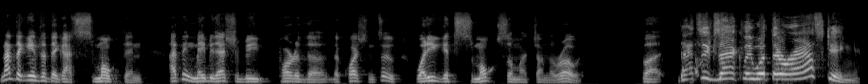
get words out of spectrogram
Not the games that they got smoked in. I think maybe that should be part of the the question too. Why do you get smoked so much on the road? But That's exactly what they were asking.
